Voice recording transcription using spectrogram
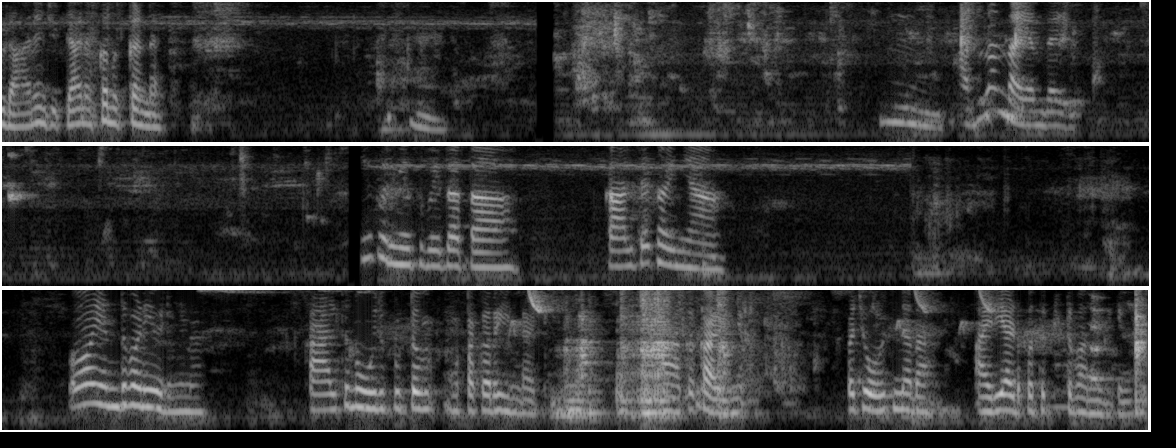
ഇടാനും ചുറ്റാനൊക്കെ നിൽക്കണ്ടേ അത് നന്നായി എന്തായാലും. നീ കുരുങ്ങിയ സുബൈതാത്ത കാലത്തെ കഴിഞ്ഞാ? ഓ എന്ത് പണി ഒരുങ്ങണ കാലത്ത് നൂലിപ്പുട്ടും മുട്ടക്കറി ഉണ്ടാക്കി. ആ ഒക്കെ കഴിഞ്ഞു. അപ്പൊ ചോദിക്കുന്നതാ അരി അടുപ്പത്തിട്ടിട്ട് വന്നിരിക്കുന്നത്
